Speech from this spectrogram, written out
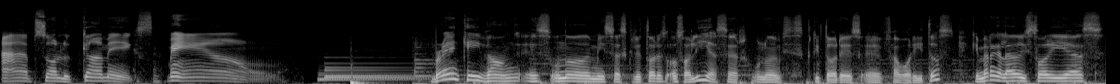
Absolute Comics. Brian K. Vaughan es uno de mis escritores, o solía ser uno de mis escritores eh, favoritos, que me ha regalado historias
